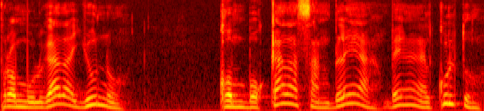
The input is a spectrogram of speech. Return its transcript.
Promulgada ayuno. Convocada asamblea. Vengan al culto.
